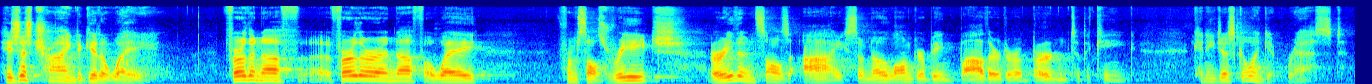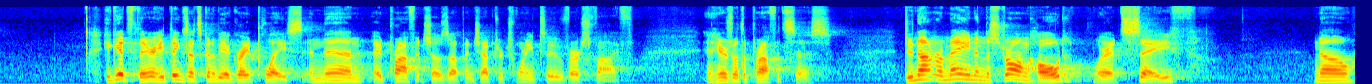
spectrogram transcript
He's just trying to get away, further enough, uh, further enough away from Saul's reach or even Saul's eye, so no longer being bothered or a burden to the king. Can he just go and get rest? He gets there, he thinks that's going to be a great place, and then a prophet shows up in chapter 22, verse 5. And here's what the prophet says Do not remain in the stronghold where it's safe. No,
